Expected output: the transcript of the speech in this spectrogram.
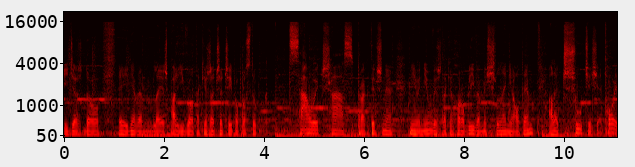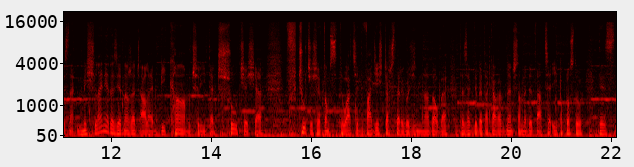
idziesz do, y, nie wiem, lejesz paliwo, takie rzeczy, czyli po prostu cały czas praktycznie, nie, nie mówię, że takie chorobliwe myślenie o tym, ale czucie się, to jest, myślenie to jest jedna rzecz, ale become, czyli te czucie się, wczucie się w tą sytuację 24 godziny na dobę, to jest jak gdyby taka wewnętrzna medytacja i po prostu to jest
